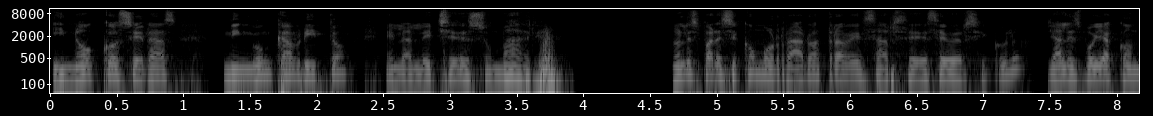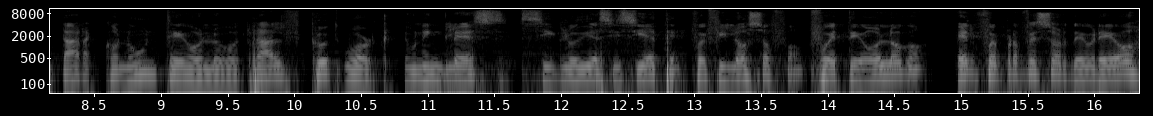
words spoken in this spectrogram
y no cocerás ningún cabrito en la leche de su madre. ¿No les parece como raro atravesarse ese versículo? Ya les voy a contar con un teólogo, Ralph Cootwork, un inglés, siglo XVII, fue filósofo, fue teólogo. Él fue profesor de hebreo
